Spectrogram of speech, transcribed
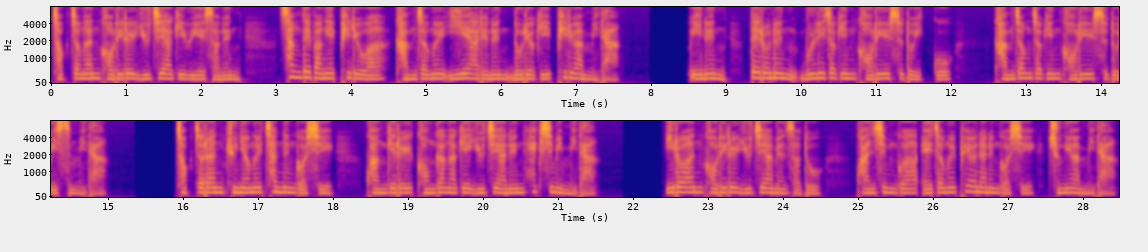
적정한 거리를 유지하기 위해서는 상대방의 필요와 감정을 이해하려는 노력이 필요합니다. 이는 때로는 물리적인 거리일 수도 있고 감정적인 거리일 수도 있습니다. 적절한 균형을 찾는 것이 관계를 건강하게 유지하는 핵심입니다. 이러한 거리를 유지하면서도 관심과 애정을 표현하는 것이 중요합니다.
